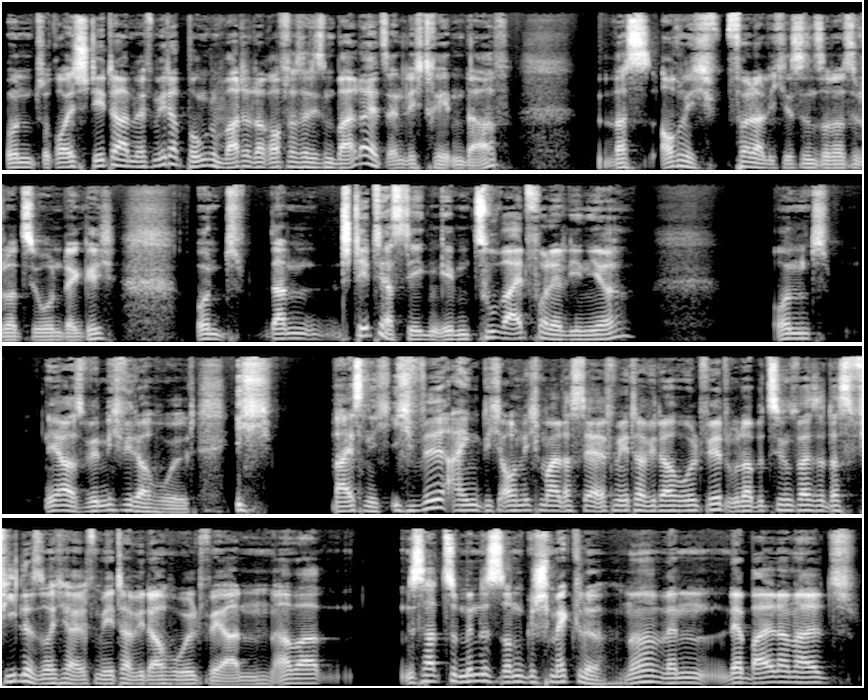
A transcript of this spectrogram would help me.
Und Reus steht da am Elfmeterpunkt und wartet darauf, dass er diesen Ball da jetzt endlich treten darf. Was auch nicht förderlich ist in so einer Situation, denke ich. Und dann steht Ter Stegen eben zu weit vor der Linie und ja, es wird nicht wiederholt. Ich weiß nicht, ich will eigentlich auch nicht mal, dass der Elfmeter wiederholt wird oder beziehungsweise, dass viele solcher Elfmeter wiederholt werden. Aber es hat zumindest so ein Geschmäckle, ne? Wenn der Ball dann halt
